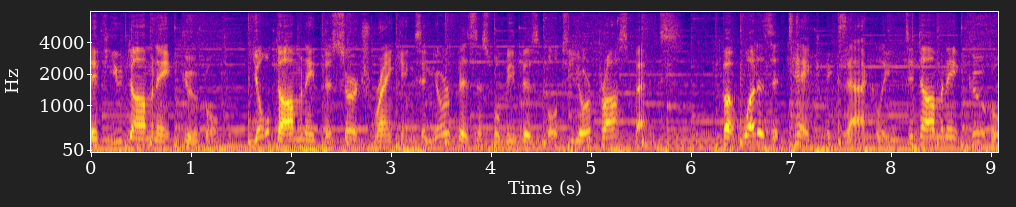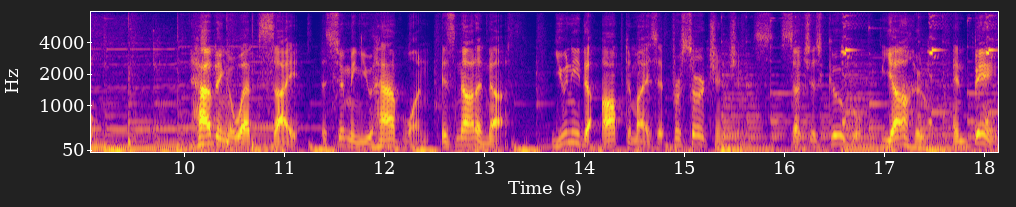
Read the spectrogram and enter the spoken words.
If you dominate Google, you'll dominate the search rankings and your business will be visible to your prospects. But what does it take exactly to dominate Google? Having a website, assuming you have one, is not enough. You need to optimize it for search engines, such as Google, Yahoo, and Bing.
